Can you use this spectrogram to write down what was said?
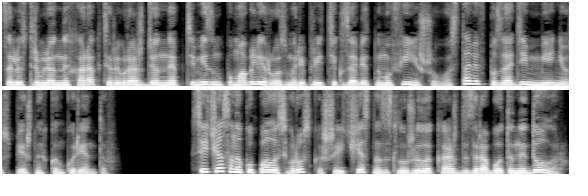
Целеустремленный характер и врожденный оптимизм помогли Розмари прийти к заветному финишу, оставив позади менее успешных конкурентов. Сейчас она купалась в роскоши и честно заслужила каждый заработанный доллар,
